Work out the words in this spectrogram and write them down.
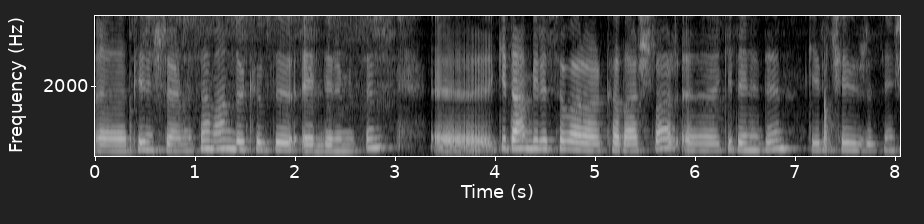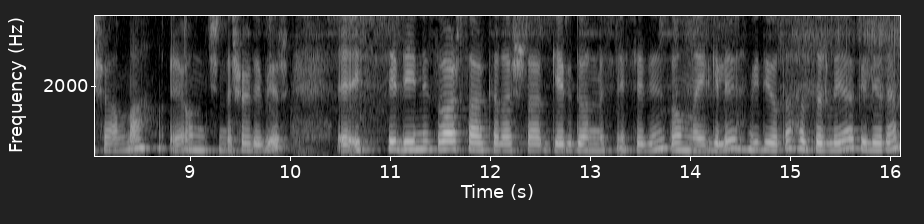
e, pirinçlerimiz hemen döküldü ellerimizin. E, giden birisi var arkadaşlar. E, gideni de geri çeviririz inşallah. E, onun için de şöyle bir e, istediğiniz varsa arkadaşlar geri dönmesini istediğiniz onunla ilgili videoda hazırlayabilirim.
